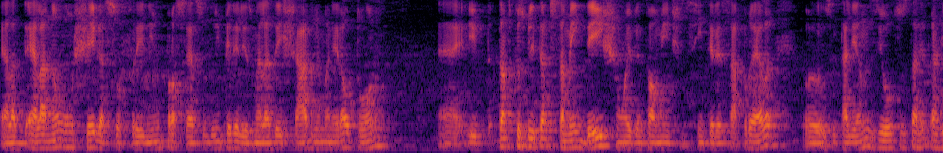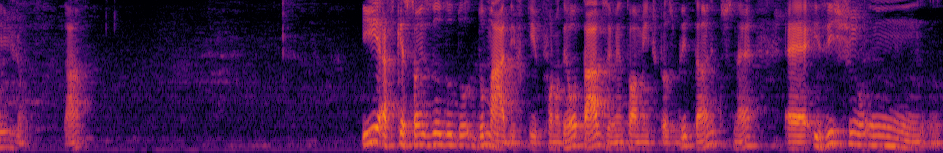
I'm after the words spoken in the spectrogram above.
ela, ela não chega a sofrer nenhum processo do imperialismo, ela é deixada de maneira autônoma, é, e tanto que os britânicos também deixam eventualmente de se interessar por ela, os italianos e outros da, da região. Tá? E as questões do, do, do MAD, que foram derrotados eventualmente pelos britânicos. Né? É, existe um,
